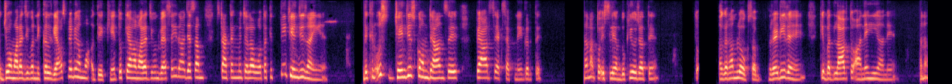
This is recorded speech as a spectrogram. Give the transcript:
जो हमारा जीवन निकल गया, उसमें भी हम देखें तो क्या हमारा जीवन वैसा ही रहा जैसा हम स्टार्टिंग में चला हुआ था? कितनी चेंजेस आई हैं। लेकिन उस चेंजेस को हम ध्यान से, प्यार से एक्सेप्ट नहीं करते। है ना? तो इसलिए हम दुखी हो जाते हैं। अगर हम लोग सब रेडी रहें कि बदलाव तो आने ही आने हैं ना?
